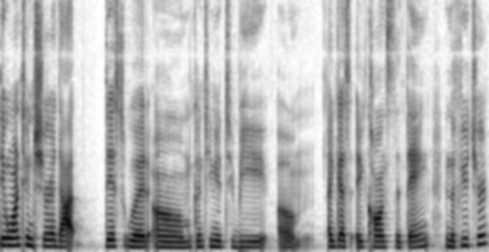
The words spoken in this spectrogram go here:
they wanted to ensure that this would um, continue to be, um, I guess, a constant thing in the future.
